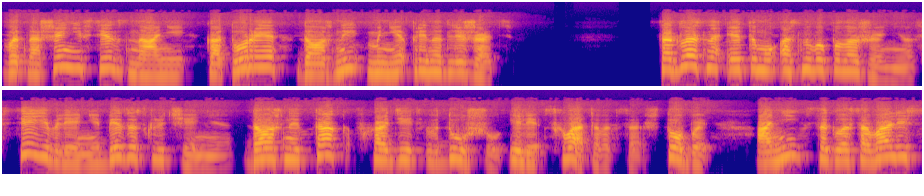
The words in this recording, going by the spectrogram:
в отношении всех знаний, которые должны мне принадлежать. Согласно этому основоположению, все явления, без исключения, должны так входить в душу или схватываться, чтобы они согласовались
